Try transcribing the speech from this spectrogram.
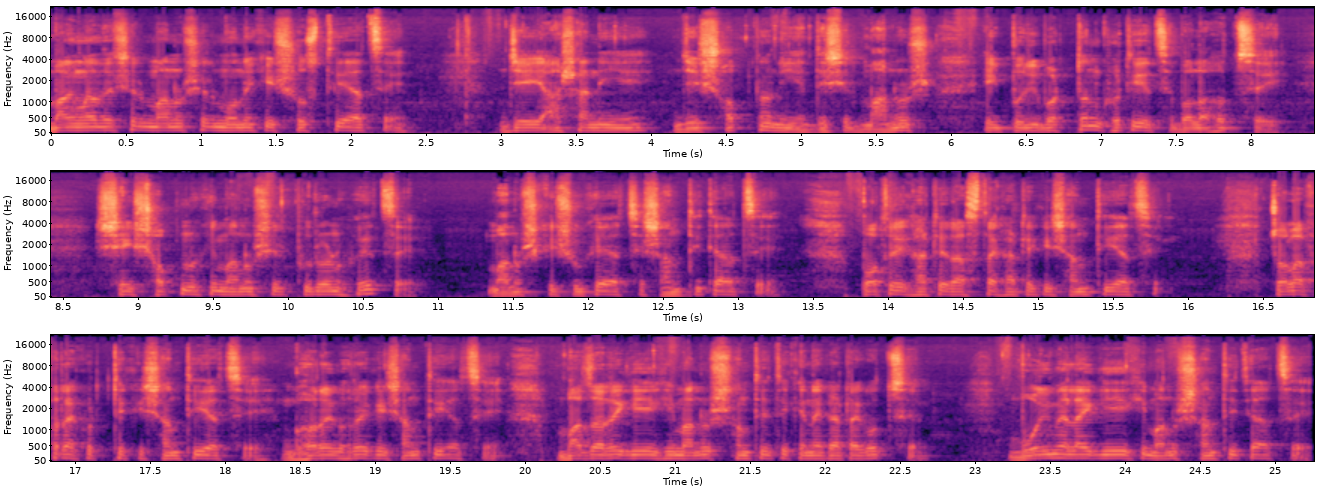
বাংলাদেশের মানুষের মনে কি স্বস্তি আছে? যে আশা নিয়ে, যে স্বপ্ন নিয়ে দেশের মানুষ এই পরিবর্তন ঘটিয়েছে বলা হচ্ছে, সেই স্বপ্ন কি মানুষের পূরণ হয়েছে? মানুষ কি সুখে আছে, শান্তিতে আছে? পথে ঘাটে, রাস্তাঘাটে কি শান্তি আছে? চলাফেরা করতে কি শান্তি আছে? ঘরে ঘরে কি শান্তি আছে? বাজারে গিয়ে কি মানুষ শান্তিতে কেনাকাটা করছে? বইমেলায় গিয়ে কি মানুষ শান্তিতে আছে?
